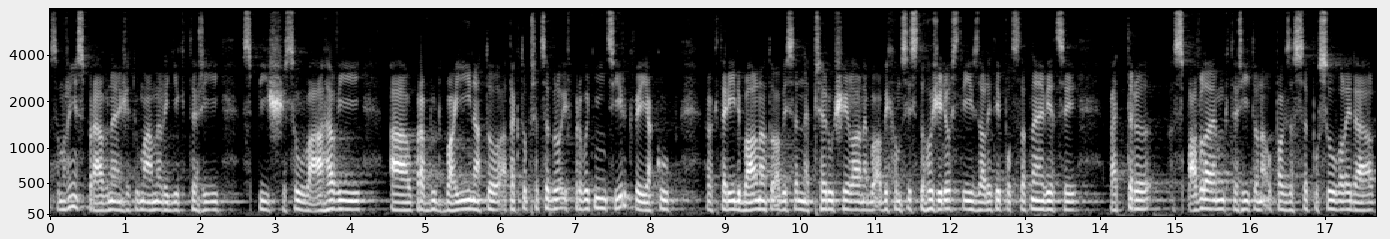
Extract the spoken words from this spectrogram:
samozřejmě správné, že tu máme lidi, kteří spíš jsou váhaví a opravdu dbají na to. A tak to přece bylo i v prvotní církvi. Jakub, který dbal na to, aby se nepřerušila, nebo abychom si z toho židovství vzali ty podstatné věci. Petr s Pavlem, kteří to naopak zase posouvali dál.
